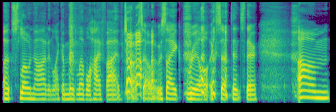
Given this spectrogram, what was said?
a slow nod and like a mid level high five too. so it was like real acceptance there. Um,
